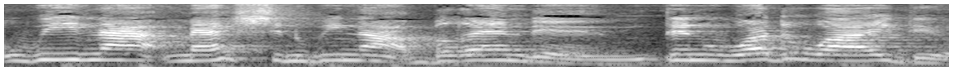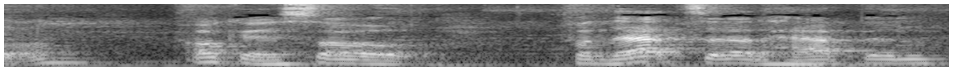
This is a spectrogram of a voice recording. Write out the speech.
we not meshing, we not blending. Then what do I do? Okay, so for that to happen,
